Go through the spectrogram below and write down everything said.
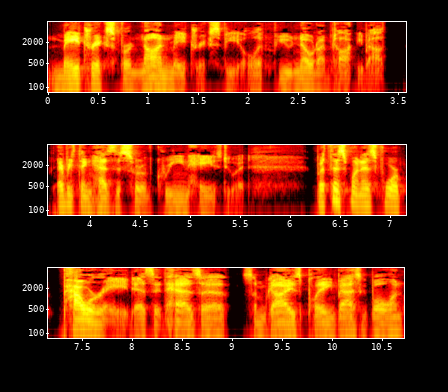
Matrix for non Matrix feel, if you know what I'm talking about everything has this sort of green haze to it. But this one is for Powerade, as it has uh, some guys playing basketball on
